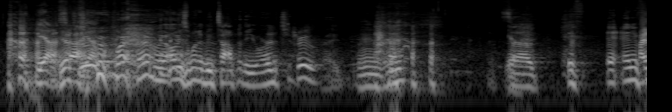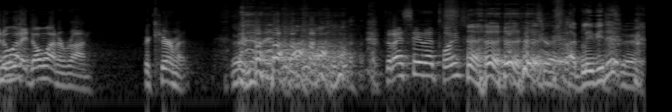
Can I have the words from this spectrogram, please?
yeah, yeah. we always want to be top of the org. That's true. Right? Mm-hmm. yeah. uh, if, and if I know what I don't want to run procurement. did I say that twice? Right. I believe you did. Right.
